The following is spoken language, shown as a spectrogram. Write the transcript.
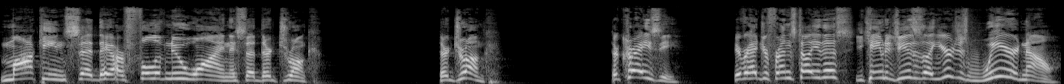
mocking, said they are full of new wine. They said they're drunk. They're drunk. They're crazy. You ever had your friends tell you this? You came to Jesus like, you're just weird now.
